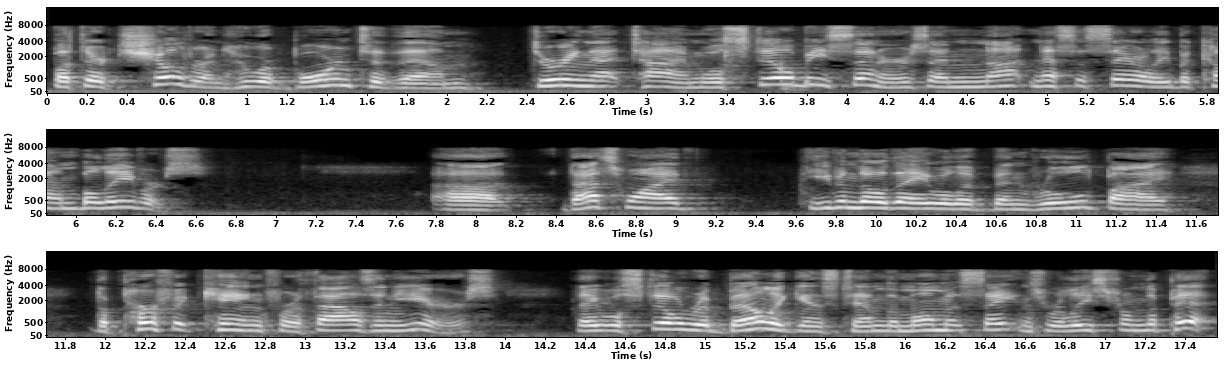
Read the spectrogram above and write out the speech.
but their children who are born to them during that time will still be sinners and not necessarily become believers. Uh, that's why, even though they will have been ruled by the perfect king for a thousand years, they will still rebel against him the moment Satan's released from the pit.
